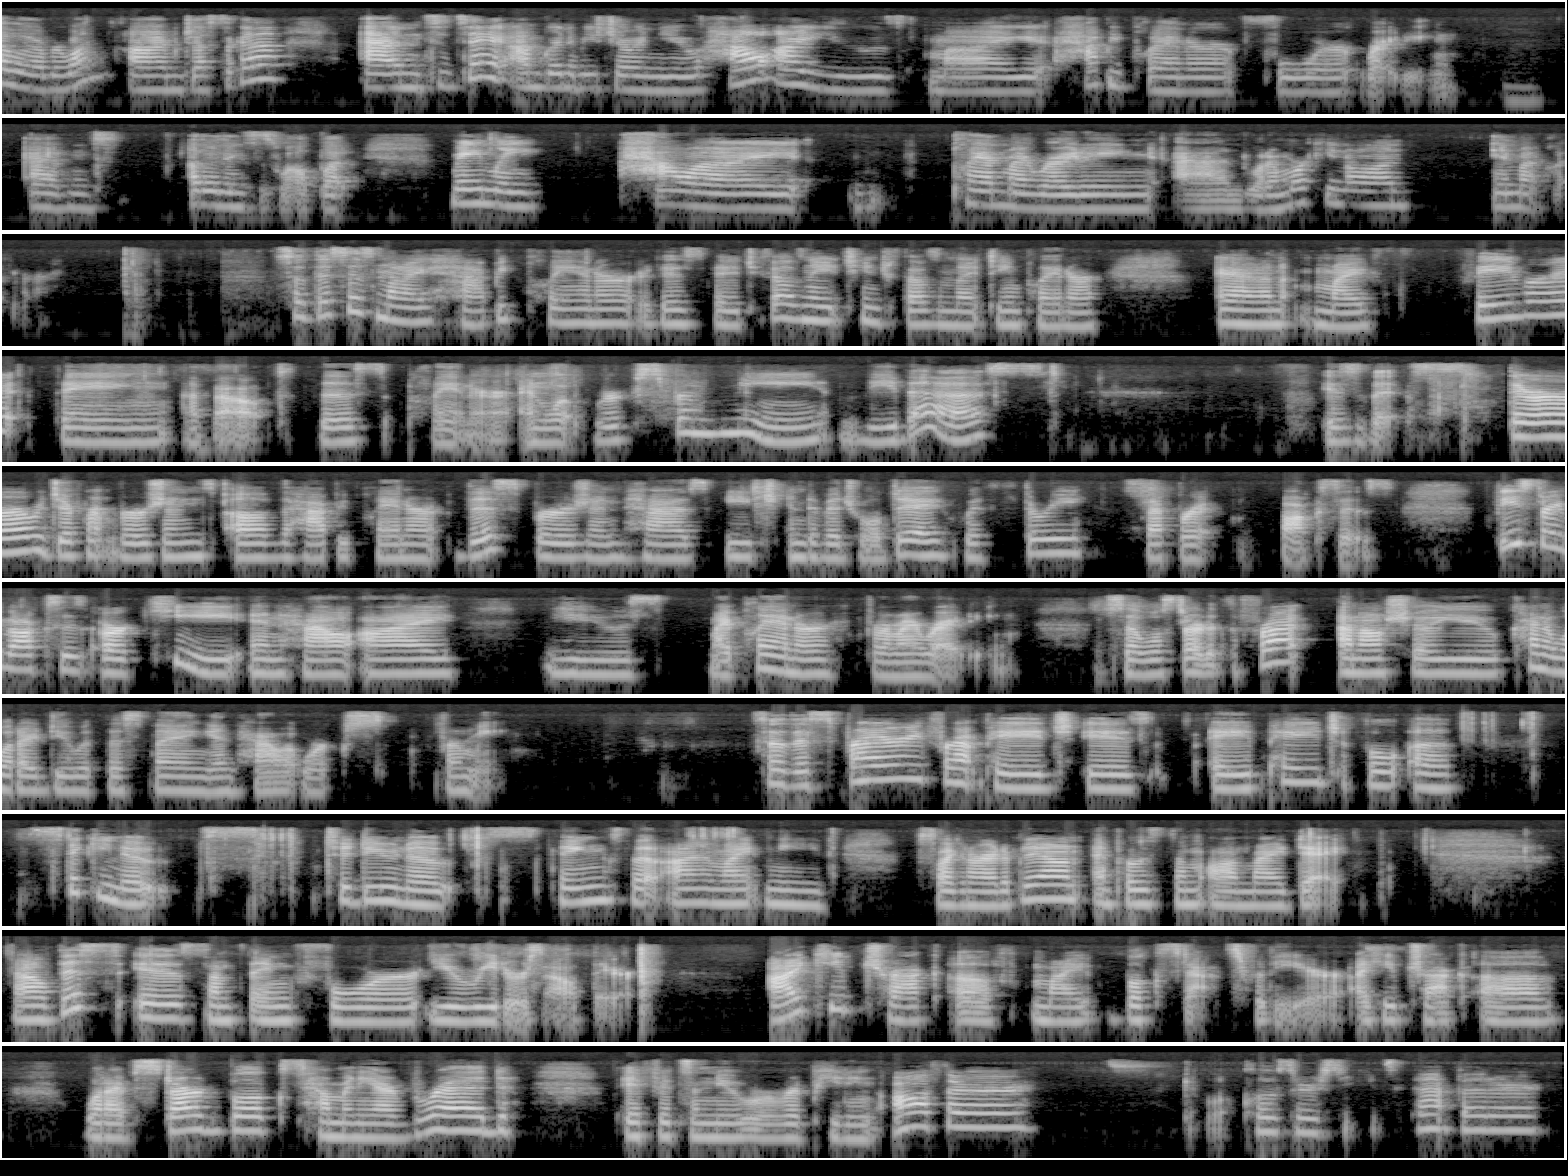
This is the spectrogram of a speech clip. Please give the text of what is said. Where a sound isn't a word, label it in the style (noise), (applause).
Hello everyone, I'm Jessica and today I'm going to be showing you how I use my Happy Planner for writing and other things as well, but mainly how I plan my writing and what I'm working on in my planner. So this is my Happy Planner. It is a 2018-2019 planner and my favorite thing about this planner and what works for me the best is this. There are different versions of the Happy Planner. This version has each individual day with three separate boxes. These three boxes are key in how I use my planner for my writing. So we'll start at the front and I'll show you kind of what I do with this thing and how it works for me. So this very front page is a page full of sticky notes, to-do notes, things that I might need so I can write them down and post them on my day. Now this is something for you readers out there. I keep track of my book stats for the year. I keep track of what I've starred books, how many I've read, if it's a new or repeating author, get a little closer so you can see that better.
